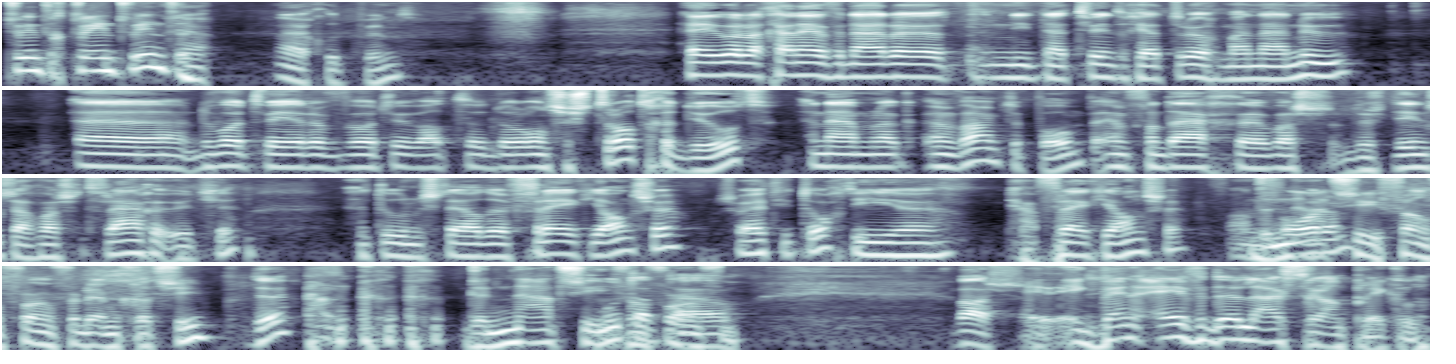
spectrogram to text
2022? Ja, nou, goed punt. hey, we gaan even naar, uh, niet naar 20 jaar terug, maar naar nu. Uh, er wordt weer, wordt weer wat door onze strot geduwd. En namelijk een warmtepomp. En vandaag uh, was, dus dinsdag was het vragenuurtje. En toen stelde Freek Jansen, zo heet hij toch? Die, uh, ja, Freek Jansen van De Forum. natie van Vorm voor Democratie. De? De natie Moet van Vorm nou? voor... Bas. Ik ben even de luisteraar aan het prikkelen.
